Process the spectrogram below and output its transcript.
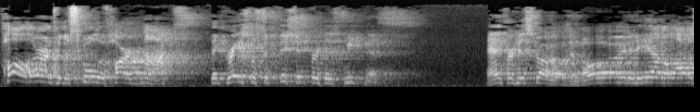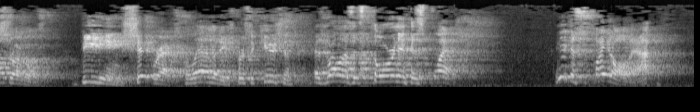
Paul learned through the school of hard knocks that grace was sufficient for his weakness and for his struggles. And boy, did he have a lot of struggles. Beatings, shipwrecks, calamities, persecutions, as well as his thorn in his flesh. And yet, despite all that,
